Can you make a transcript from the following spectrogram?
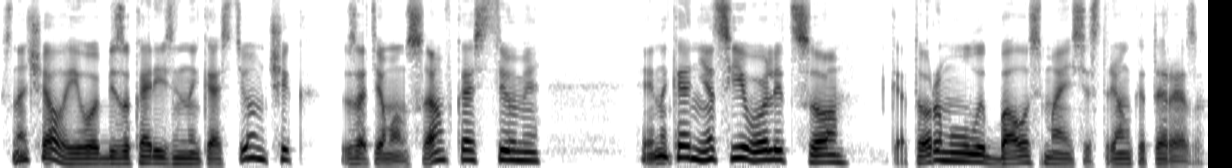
Сначала его безукоризненный костюмчик, затем он сам в костюме, и, наконец, его лицо, которому улыбалась моя сестренка Тереза.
